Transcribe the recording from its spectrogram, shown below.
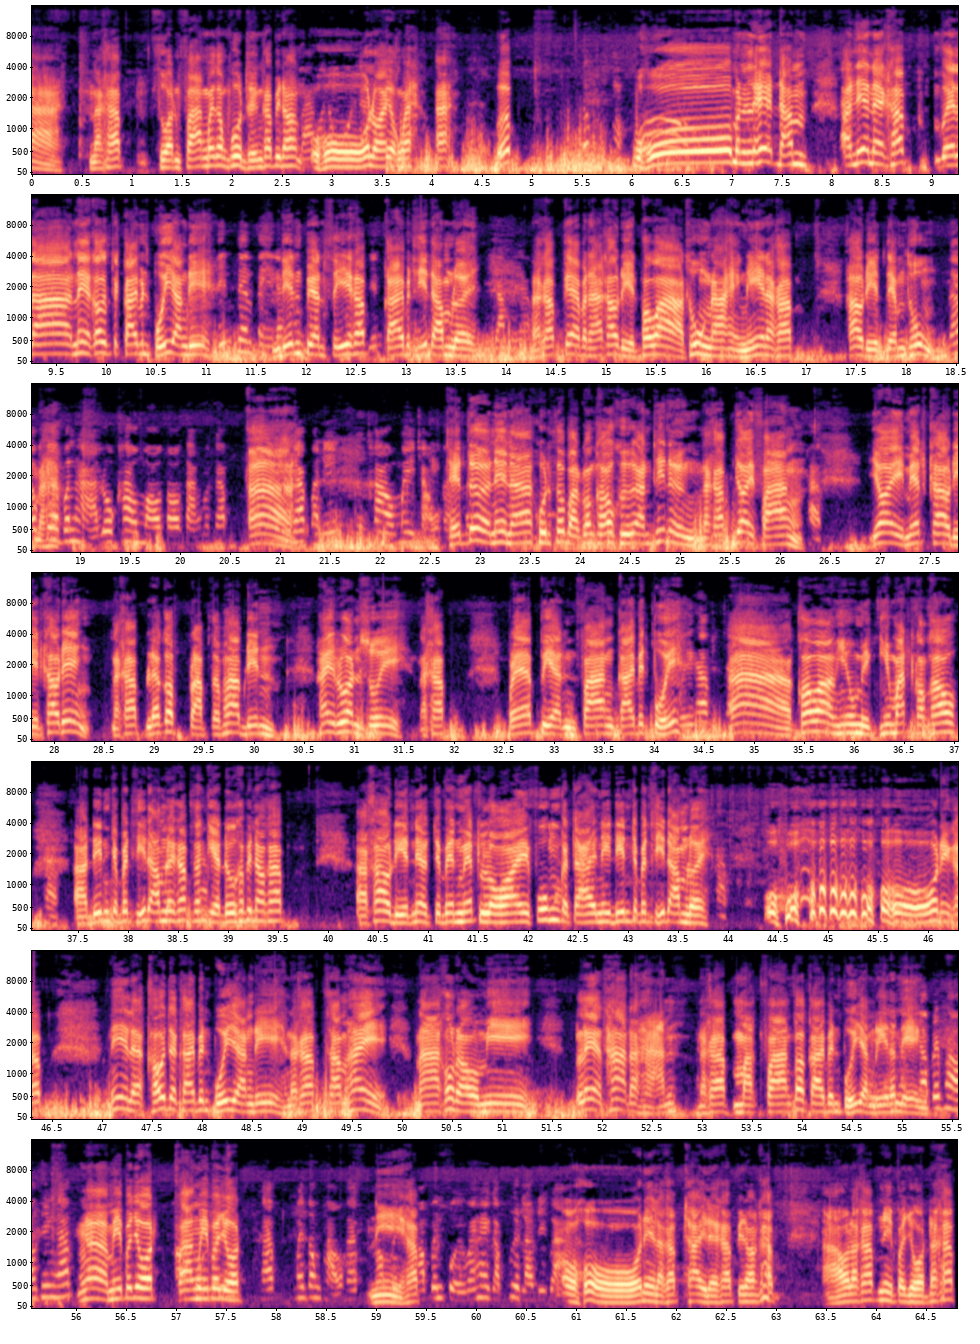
นะครับ ส่วนฟางไม่ต้องพูดถึงครับพี่น้อง ฟางโอ้โหลอยออกมา อะปึ๊บ โอ้โห มันเละดำ อันเนี้ยนะครับ เวลาเนี่ยเขาจะกลายเป็นปุ๋ยอย่างดี ดินเปลี่ยนสีนะดินเปลี่ยนสีครับ กลายเป็นสีดำเลย ดำเลยครับนะครับ แก้ปัญหาข้าวดีดเพราะว่าทุ่งนาแห่งนี้นะครับ ข้าวดีดเต็มทุ่งแล้วนะแก้ฮะ ปัญหาโรคข้าวเมาตอสังนะครับอ่า นี่ครับ อันนี้คือข้าวไม่เฉาครัเทรดเดอร์นี่นะ คุณสมบัติของเขาคืออันที่หนึ่งนะครับ ย่อยฟาง ครับ ย่อยเม็ดข้าวดีดข้าวเด้งนะครับ แล้วก็ปรับสภาพดินให้ร่วนซุยนะครับ แปรเปลี่ยนฟางกลายเป็นปุ๋ยปุ๋ยครับ อ่าเพราะว่าฮิวมิกฮิวมัสของเขาครับ อ่าดินจะเป็นสีดำเลยครับ สังเกตดูครับพี่น้องครับอ่าข้าวดีดเนี่ยจะเป็นเม็ดลอยฟุ้งกระจายนี่ดินจะเป็นสีดำเลย ครับ โอ้โหนี่ครับ นี่แหละเขาจะกลายเป็นปุ๋ยอย่างดีนะครับทำให้นาของเรามีแร่ธาตุอาหารนะครับ หมักฟางก็กลายเป็นปุ๋ยอย่างดีนั่นเองอย่าไปเผาทิ้งครับอ่ามีประโยชน์ฟางมีประโยชน์ครับ ไม่ต้องเผาครับนี่เอาเป็ครับเอาเป็นปุ๋ยไว้ให้กับพืชเราดีกว่า โอ้โหนี่แหละครับ ใช่เลยครับพี่น้องครับ เอาละครับนี่ประโยชน์นะครับ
